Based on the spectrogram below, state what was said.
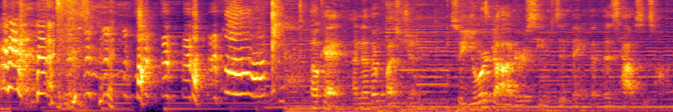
okay, another question. So your daughter seems to think that this house is haunted.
